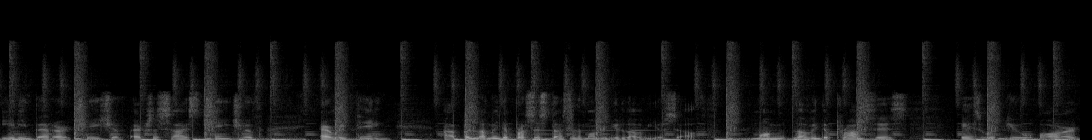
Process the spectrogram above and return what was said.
eating better, change of exercise, change of everything. Uh, but loving the process starts at the moment you love yourself. Mom, loving the process is when you are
